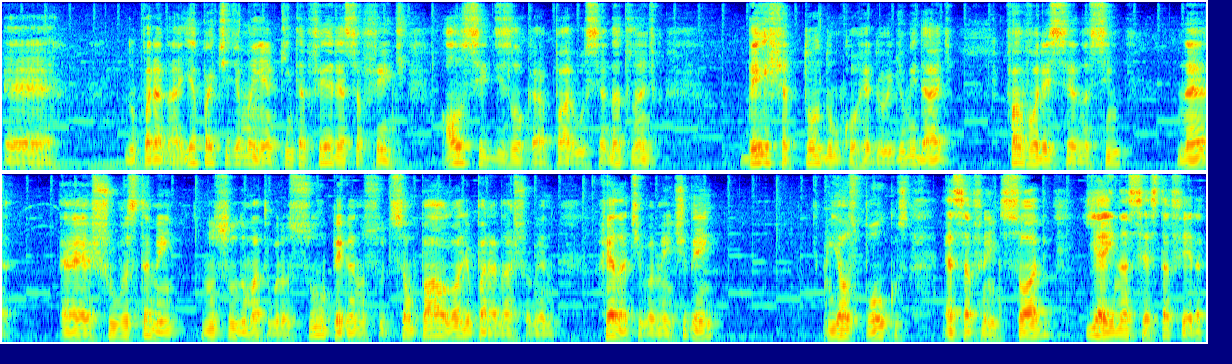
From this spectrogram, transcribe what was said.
é, no Paraná. E a partir de amanhã, quinta-feira, essa frente, ao se deslocar para o Oceano Atlântico, deixa todo um corredor de umidade, favorecendo assim né, é, chuvas também no sul do Mato Grosso Sul, pegando o sul de São Paulo, olha o Paraná chovendo relativamente bem. E aos poucos essa frente sobe e aí na sexta-feira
